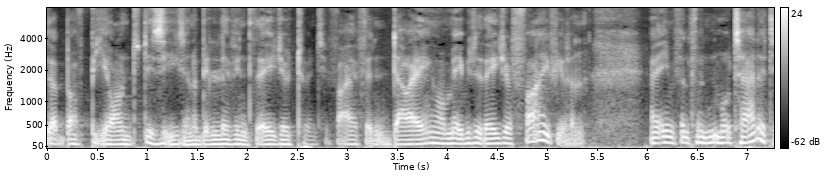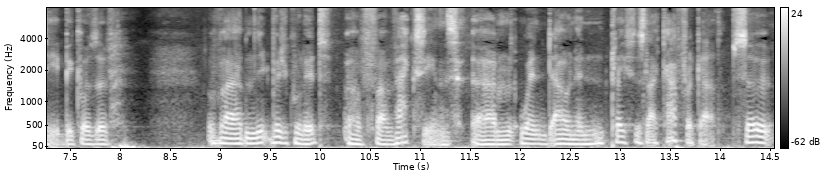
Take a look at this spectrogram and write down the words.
above beyond disease and I'd be living to the age of 25 and dying, or maybe to the age of five even. Uh, infant mortality because of of um, what you call it of uh, vaccines um, went down in places like Africa. So,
